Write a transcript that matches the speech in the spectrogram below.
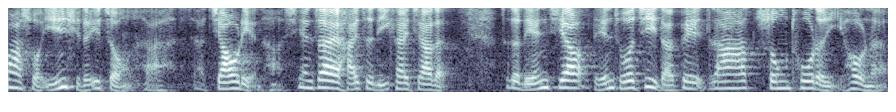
话所允许的一种啊交联哈。现在孩子离开家了。这个连胶连着剂的被拉松脱了以后呢，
